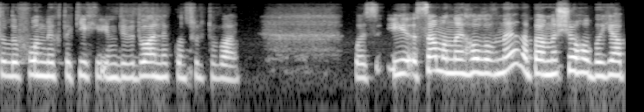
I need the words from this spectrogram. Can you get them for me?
телефонних таких індивідуальних консультувань. Ось і саме найголовне, напевно, з чого би я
